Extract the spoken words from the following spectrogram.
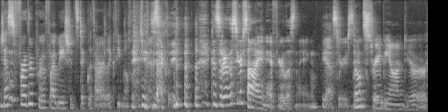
Just further proof why we should stick with our like female brands. exactly. Consider this your sign if you're listening. Yeah, seriously. Don't stray beyond your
